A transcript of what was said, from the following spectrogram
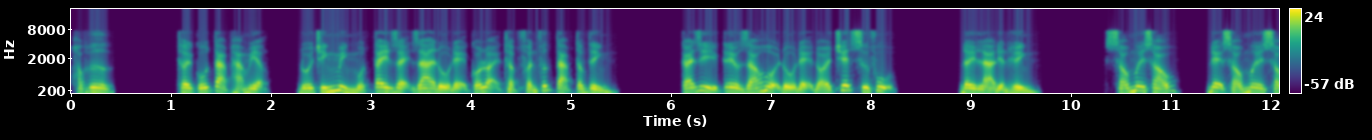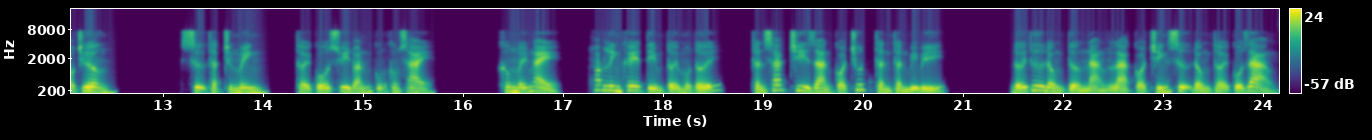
Học hư. Thời cố tạp hạ miệng, đối chính mình một tay dạy ra đồ đệ có loại thập phần phức tạp tâm tình. Cái gì kêu giáo hội đồ đệ đói chết sư phụ? Đây là điển hình. 66, đệ 66 chương. Sự thật chứng minh, thời cố suy đoán cũng không sai. Không mấy ngày, Hoác Linh Khê tìm tới môn tới, thần sắc chi gian có chút thần thần bí bí. Đới thư đồng tưởng nàng là có chính sự đồng thời cố giảng,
